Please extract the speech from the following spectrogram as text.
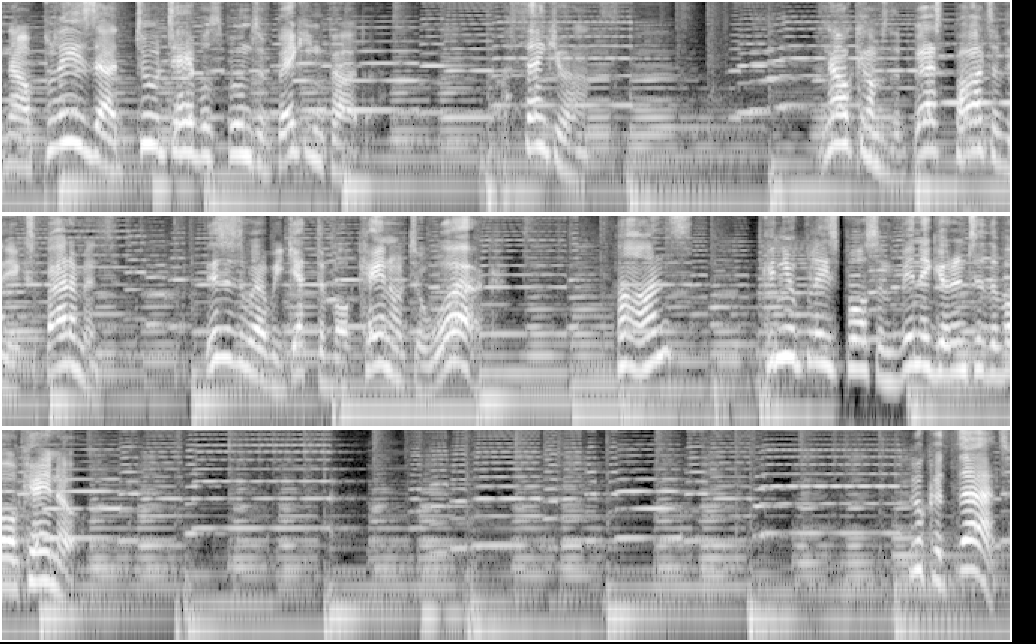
Now please add two tablespoons of baking powder. Thank you, Hans. Now comes the best part of the experiment. This is where we get the volcano to work. Hans, can you please pour some vinegar into the volcano? Look at that!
